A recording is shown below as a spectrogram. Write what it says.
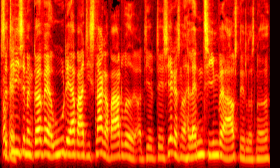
Så okay. det, de simpelthen gør hver uge, det er bare, at de snakker bare, du ved, og de, det er cirka sådan noget halvanden time hver afsnit eller sådan noget.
